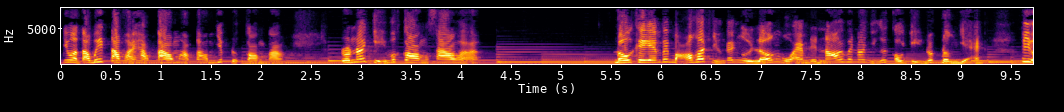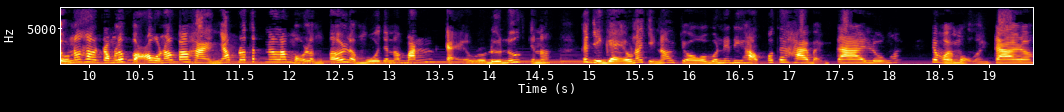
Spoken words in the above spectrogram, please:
Nhưng mà tao biết tao phải học, tao không học tao không giúp được con tao. Rồi nói chuyện với con sao hả? Đôi khi em phải bỏ hết những cái người lớn của em để nói với nó những cái câu chuyện rất đơn giản. Ví dụ nó trong lớp vỏ của nó có hai nhóc đó, thích nó lắm. Mỗi lần tới là mua cho nó bánh kẹo rồi đưa nước cho nó. Cái chị ghẹo nó, chị nói, trời ơi, bên đây đi học có tới hai bạn trai luôn á. Chứ không phải một bạn trai đâu.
